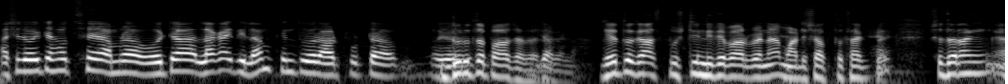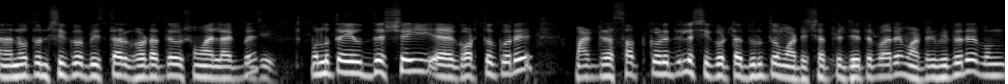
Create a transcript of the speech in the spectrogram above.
আসলে ওইটা হচ্ছে আমরা ওইটা লাগাই দিলাম কিন্তু ওর আউটপুটটা দ্রুত পাওয়া যাবে না। যাবে না। যেহেতু গাছ পুষ্টি নিতে পারবে না মাটি শক্ত থাকবে। সুতরাং আহ, নতুন শিকড় বিস্তার ঘটাতেও সময় লাগবে। জি। মূলত এই উদ্দেশ্যেই গর্ত করে মাটিটা সফট করে দিলে শিকড়টা দ্রুত মাটির সাথে যেতে পারে মাটির ভিতরে এবং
